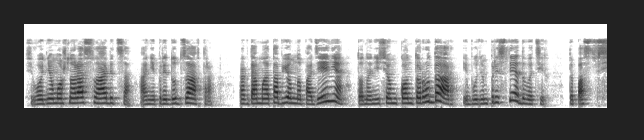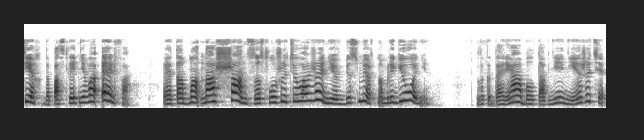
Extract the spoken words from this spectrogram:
Сегодня можно расслабиться, они придут завтра. Когда мы отобьем нападение, то нанесем контрудар и будем преследовать их до пос всех до последнего эльфа. Это наш шанс заслужить уважение в бессмертном легионе. Благодаря болтовне нежити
